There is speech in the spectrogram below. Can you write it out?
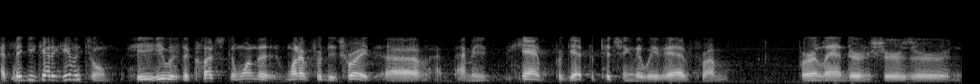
I think you got to give it to him. He he was the clutch, the one that won it for Detroit. Uh, I mean, you can't forget the pitching that we've had from Verlander and Scherzer and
